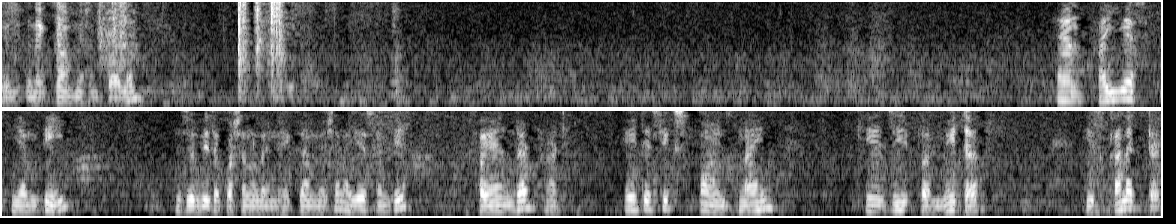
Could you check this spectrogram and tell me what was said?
It is an examination problem. and ISMB this will be the question in the examination. ISMB 500 at 86.9 kg per meter is connected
